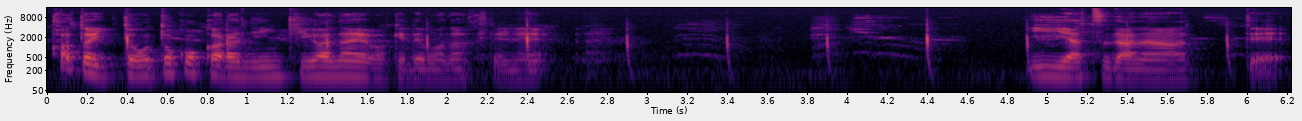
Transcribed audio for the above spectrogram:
かといって男から人気がないわけでもなくてねいいやつだなって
